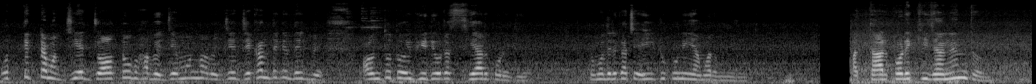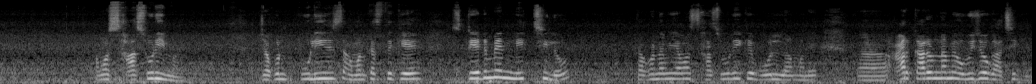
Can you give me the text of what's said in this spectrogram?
প্রত্যেকটা মা- যে যতভাবে, যেমনভাবে, যে যেখান থেকে দেখবে, অন্তত ওই ভিডিওটা শেয়ার করে দিও। তোমাদের কাছে এইটুকুনি আমার অনুরোধ। আর তারপরে কি জানেন তো? আমার শাশুড়ি মা, যখন পুলিশ আমার কাছ থেকে স্টেটমেন্ট নিচ্ছিল তখন আমি আমার শাশুড়িকে বললাম মানে আর কারোর নামে অভিযোগ আছে কি?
